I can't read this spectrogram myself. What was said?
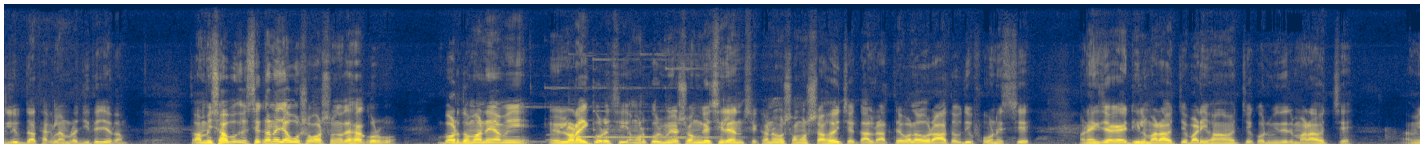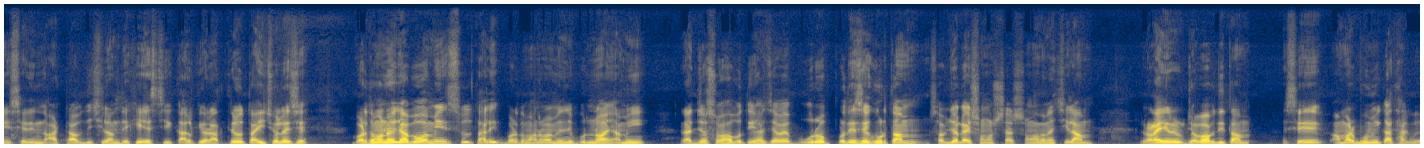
দিলীপ দা থাকলে আমরা জিতে যেতাম। তো আমি সব সেখানে যাব সবার সঙ্গে দেখা করব। বর্ধমানে আমি লড়াই করেছি, আমার কর্মীরা সঙ্গে ছিলেন, সেখানেও সমস্যা হয়েছে। কাল রাত্রেবেলাও রাত অবধি ফোন এসছে, অনেক জায়গায় ঢিল মারা হচ্ছে, বাড়ি ভাঙা হচ্ছে, কর্মীদের মারা হচ্ছে। আমি সেদিন আটটা অবধি ছিলাম, দেখে এসেছি, কালকেও রাত্রেও তাই চলেছে। বর্ধমানেও যাব আমি, শুধু তারিখ বর্ধমান আমার মেদিনীপুর নয়, আমি রাজ্য সভাপতি হিসাবে পুরো প্রদেশে ঘুরতাম, সব জায়গায় সমস্যার সমাধানে ছিলাম, লড়াইয়ের জবাব দিতাম। সে আমার ভূমিকা থাকবে,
